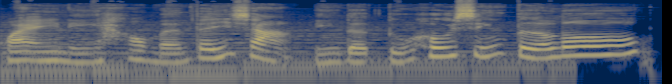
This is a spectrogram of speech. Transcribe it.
欢迎您和我们分享您的读后心得喽！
